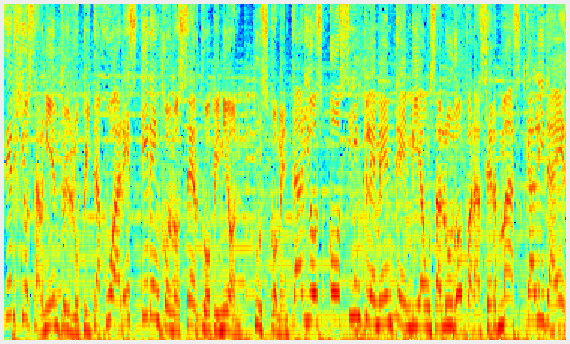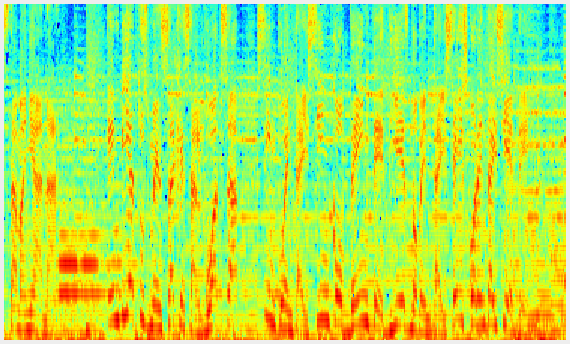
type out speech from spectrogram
Sergio Sarmiento y Lupita Juárez quieren conocer tu opinión, tus comentarios o simplemente envía un saludo para ser más cálida esta mañana. Envía tus mensajes al WhatsApp 55 20 10 96 47.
